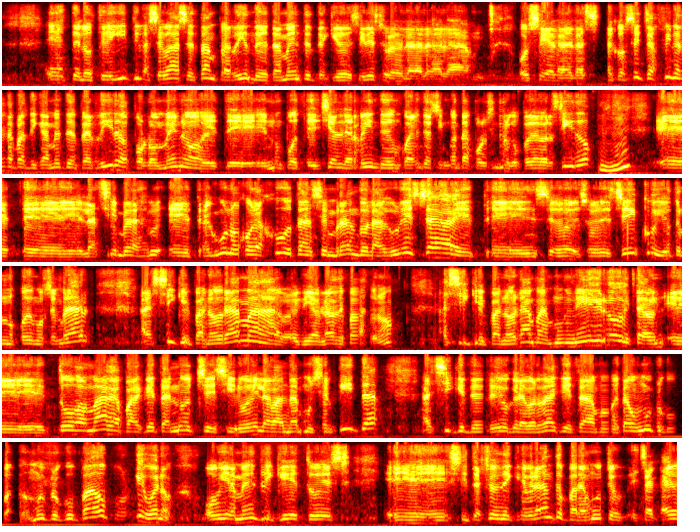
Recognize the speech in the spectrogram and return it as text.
este, los triguitos y las cebadas se están perdiendo directamente, te quiero decir eso, la, la, o sea, la, cosecha fina está prácticamente perdida, por lo menos este, en un potencial de rinde de un 40-50% de lo que puede haber sido. este, las siembras, este, algunos corajudos están sembrando la gruesa este, sobre el seco y otros no podemos sembrar, así que el panorama, ni hablar de pasto, ¿no? Así que el panorama es muy negro, está eh, todo amaga para que esta noche Ciruela va a andar muy cerquita, así que te, digo que la verdad que estamos, muy preocupados, muy preocupados porque, bueno, obviamente que esto es eh, situación de quebranto para muchos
